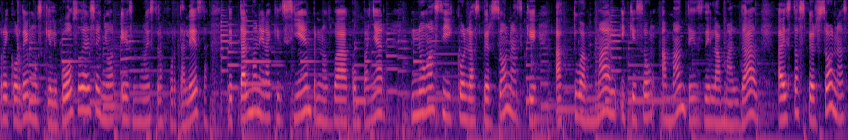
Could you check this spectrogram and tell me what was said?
Recordemos que el gozo del Señor es nuestra fortaleza, de tal manera que siempre nos va a acompañar. No así con las personas que actúan mal y que son amantes de la maldad. A estas personas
